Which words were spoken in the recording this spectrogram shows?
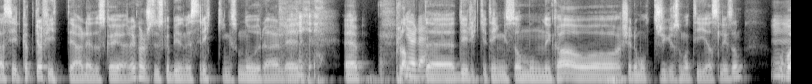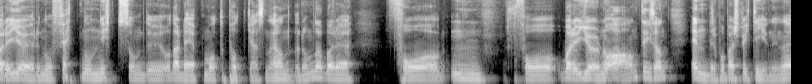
Jeg sier ikke at graffiti er det du skal gjøre. Kanskje du skal begynne med strikking som Nora, eller eh, plante, Dyrketing som Monica, og kjøre motorsykkel som Mathias, liksom. Og Mm. bare gjøre noe fett, noe nytt som du Og det er det på en måte podkasten her handler om. da, Bare få, mm, få Bare gjøre noe annet. ikke sant? Endre på perspektivene dine.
